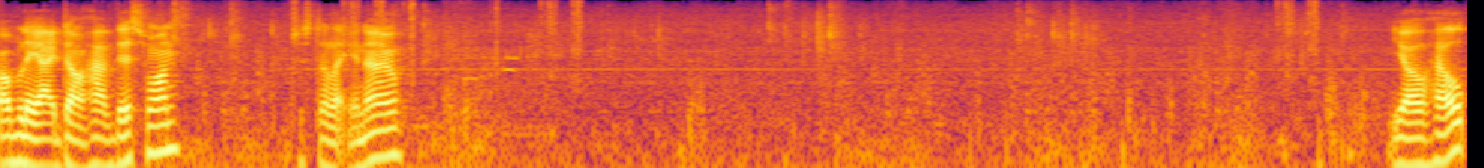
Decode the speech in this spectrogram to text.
Probably I don't have this one. Just to let you know. Yo, help.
